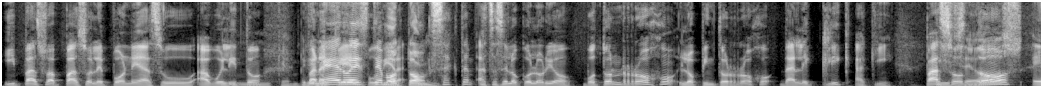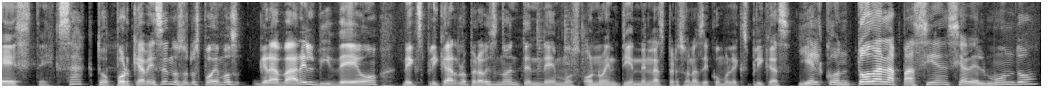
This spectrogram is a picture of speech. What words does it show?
y paso a paso le pone a su abuelito mm, para que este botón. Exactamente, hasta se lo coloreó. Botón rojo, lo pintó rojo, dale clic aquí. Paso 2, este. Exacto, porque a veces nosotros podemos grabar el video de explicarlo, pero a veces no entendemos o no entienden las personas de cómo le explicas. Y él con toda la paciencia del mundo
